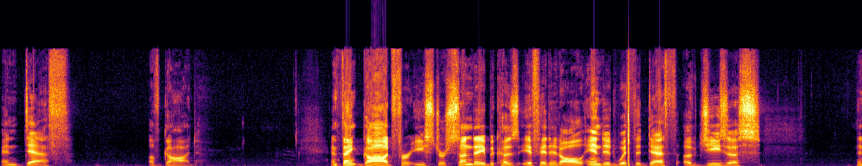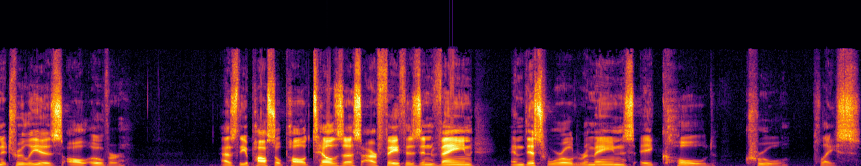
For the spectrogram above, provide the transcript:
and death of God. And thank God for Easter Sunday because if it had all ended with the death of Jesus, then it truly is all over. As the Apostle Paul tells us, our faith is in vain, and this world remains a cold, cruel place.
